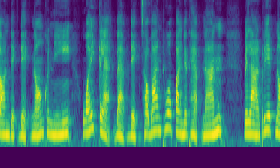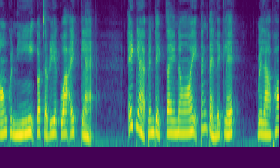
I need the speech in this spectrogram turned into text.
ตอนเด็กๆน้องคนนี้ ไว้แกละแบบเด็กชาวบ้านทั่วไปในแถบนั้น เวลาเรียกน้องคนนี้ก็จะเรียกว่าไอ้แกละไอ้แกละเป็นเด็กใจน้อยตั้งแต่เล็กๆ เวลาพ่อ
